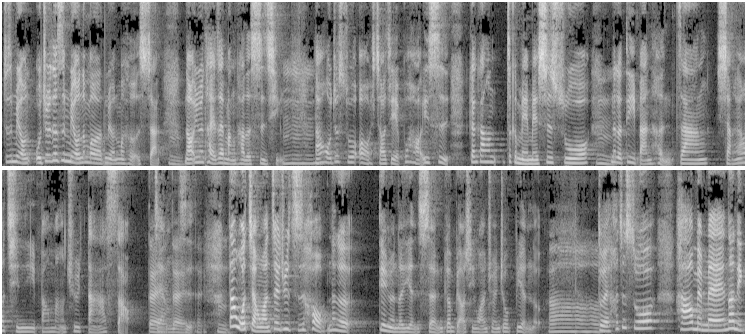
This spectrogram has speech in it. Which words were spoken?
就是没有，我觉得是没有那么没有那么和善、嗯。然后因为他也在忙他的事情，嗯、然后我就说哦，小姐不好意思，刚刚这个妹妹是说、嗯、那个地板很脏，想要请你帮忙去打扫。这样子，但我讲完这句之后，那个店员的眼神跟表情完全就变了。啊、对，他就说：“好，妹妹，那你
